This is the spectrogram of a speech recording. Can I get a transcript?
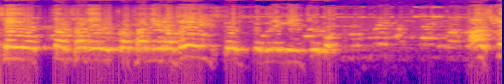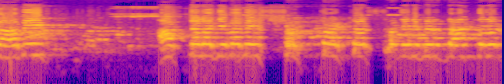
সেই অত্যাচারের কথা নীরবেই সহ্য করে গিয়েছিল। আজকে হাবিব আপনারা যেভাবে সত্য স্বাদের বিরুদ্ধে আন্দোলন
